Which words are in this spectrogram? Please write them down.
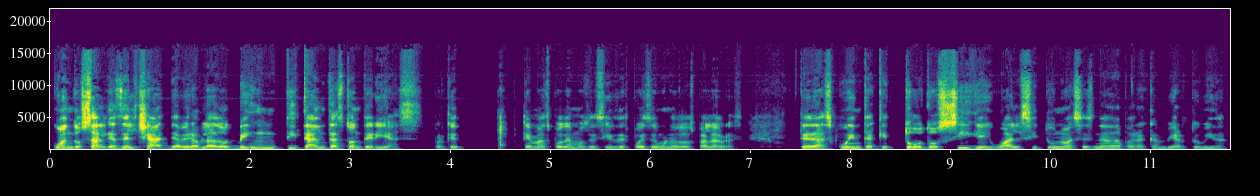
Cuando salgas del chat de haber hablado veintitantas tonterías, porque ¿qué más podemos decir después de una o dos palabras? Te das cuenta que todo sigue igual si tú no haces nada para cambiar tu vida,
